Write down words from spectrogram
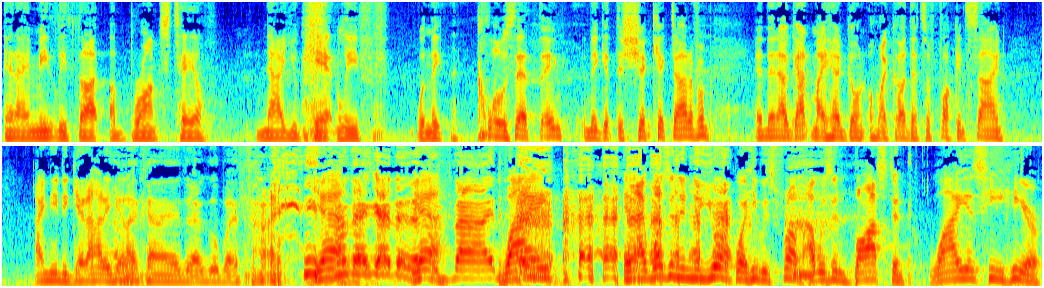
and I immediately thought a Bronx Tale. Now you can't leave when they close that thing and they get the shit kicked out of them. And then I got in my head going, "Oh my god, that's a fucking sign. I need to get out of I'm here." that kind of guy that go by sign. Yeah. I'm that guy that yeah. Why? and I wasn't in New York where he was from. I was in Boston. Why is he here?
